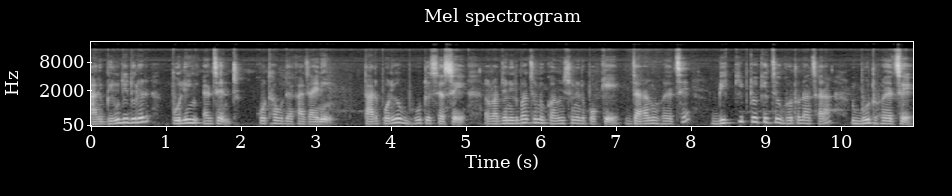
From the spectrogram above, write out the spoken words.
আর বিরোধী দলের পুলিং এজেন্ট কোথাও দেখা যায়নি। তারপরেও ভোট শেষে রাজ্য নির্বাচন কমিশনের পক্ষে জানানো হয়েছে, বিক্ষিপ্ত কিছু ঘটনা ছাড়া ভোট হয়েছে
